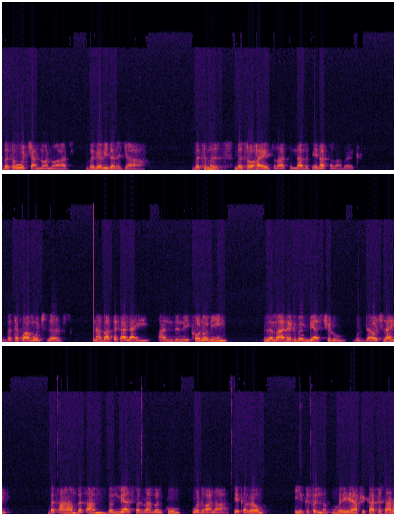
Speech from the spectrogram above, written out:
በሰዎች አኗኗር፣ በገቢ ደረጃ፣ በትምህርት፣ በሰው ኃይል ጥራት እና በጤና አጠባበቅ፣ በተቋሞች ዘርፍ እና በአጠቃላይ አንድን ኢኮኖሚ ለማደግ በሚያስችሉ ጉዳዮች ላይ በጣም በጣም በሚያስፈራ መልኩ ወደኋላ የቀረው ክፍል ነው። የአፍሪካ ከሰሃራ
